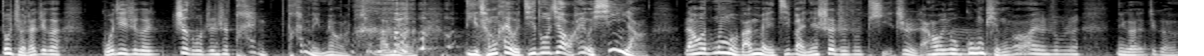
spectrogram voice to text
都觉得这个国际这个制度真是太太美妙了，太完美了。底层还有基督教，还有信仰。然后那么完美，几百年设置出体制，然后又公平，哎呀，是不是那个这个，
